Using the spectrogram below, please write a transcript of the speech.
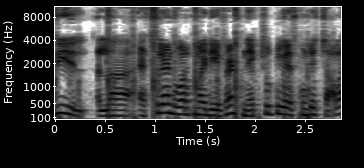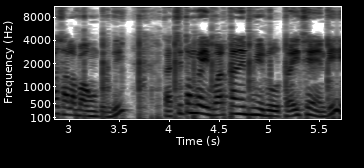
ఇది excellent work my dear friends neck చుట్టూ వేసుకుంటే చాలా చాలా బాగుంటుంది. ఖచ్చితంగా ఈ వర్క్ అనేది మీరు ట్రై చేయండి.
